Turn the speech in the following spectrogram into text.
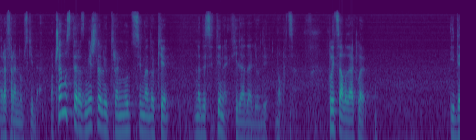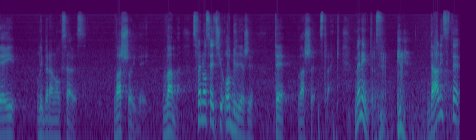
referendumski dan? O čemu ste razmišljali u trenucima dok je na desetine hiljada ljudi na ulicama? Klicalo, dakle, ideji Liberalnog savjeza, vašoj ideji, vama, sve noseći obilježje te vaše stranke. Mene interesuje, da li ste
